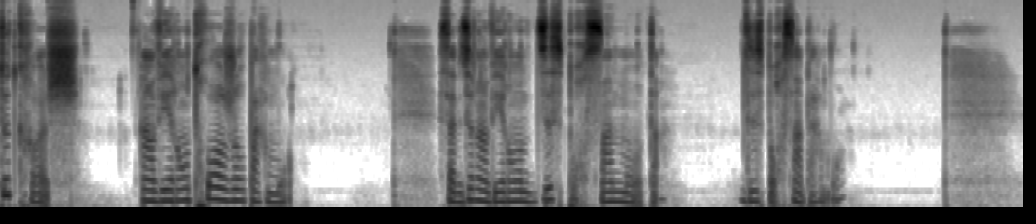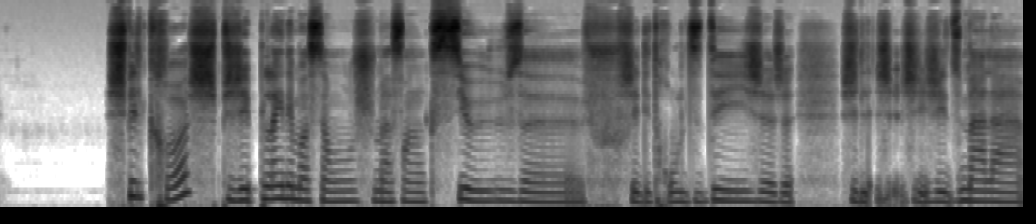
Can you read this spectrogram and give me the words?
toute croche environ trois jours par mois. Ça veut dire environ 10% de mon temps. 10% par mois je fais le croche, puis j'ai plein d'émotions. Je me sens anxieuse, euh, j'ai des drôles d'idées, j'ai du mal à.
